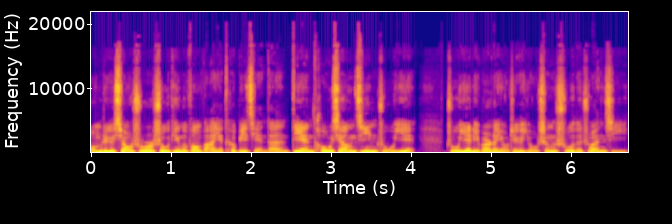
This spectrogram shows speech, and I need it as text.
我们这个小说收听的方法也特别简单，点头像进主页，主页里边呢有这个有声书的专辑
